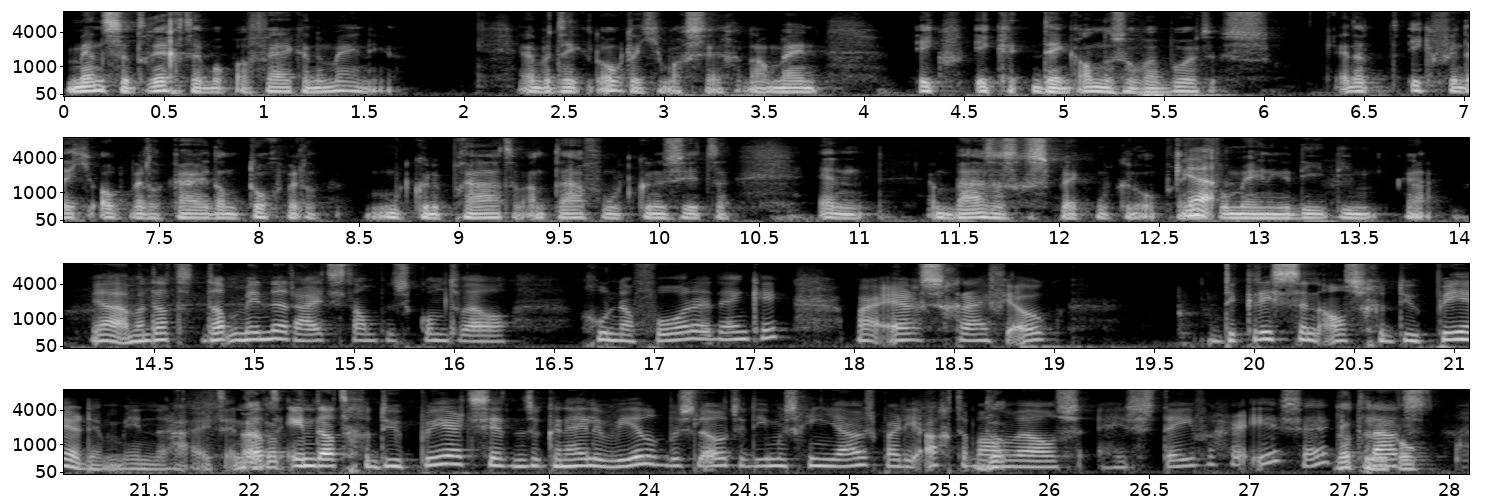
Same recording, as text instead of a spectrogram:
mensen het recht hebben op afwijkende meningen. En dat betekent ook dat je mag zeggen, nou mijn, ik, ik denk anders over abortus. En dat, ik vind dat je ook met elkaar dan toch met elkaar moet kunnen praten, aan tafel moet kunnen zitten en een basisgesprek moet kunnen opbrengen Ja. voor meningen die, die ja, Ja, maar dat, dat minderheidsstandpunt komt wel goed naar voren, denk ik. Maar ergens schrijf je ook de christen als gedupeerde minderheid. En Nou, dat, dat- in dat gedupeerd zit natuurlijk een hele wereld besloten... die misschien juist bij die achterban Dat- wel steviger is. Hè? Dat laatst- ik ook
